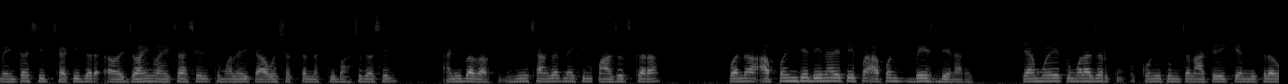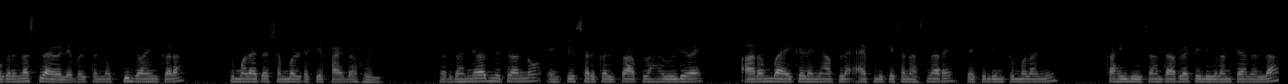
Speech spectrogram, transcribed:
मेंटरशिपसाठी जर जॉईन व्हायचं असेल तुम्हाला याची आवश्यकता नक्की भासत असेल. आणि बघा मी सांगत नाही की माझंच करा पण आपण जे देणार आहे ते पण आपण बेस्ट देणार आहेत त्यामुळे तुम्हाला जर कोणी तुमचा नातेवाईक किंवा मित्र वगैरे नसलं अवेलेबल तर नक्की जॉईन करा. तुम्हाला याचा शंभर टक्के फायदा होईल. तर धन्यवाद मित्रांनो एम पी सर्कलचा आपला हा व्हिडिओ आहे. आरंभ अकॅडमी आपलं ॲप्लिकेशन असणार आहे. त्याची लिंक तुम्हाला मी काही दिवसानंतर आपल्या टेलिग्राम चॅनलला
